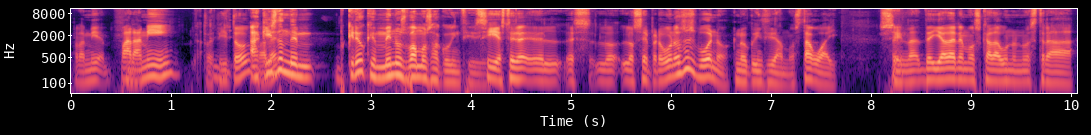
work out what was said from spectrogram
Para mí, para mí repito. Aquí ¿vale? es donde creo que menos vamos a coincidir. Sí, estoy, el- es- lo, lo sé, pero bueno, eso es bueno que no coincidamos, está guay. Sí. En la- de- ya daremos cada uno nuestra,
